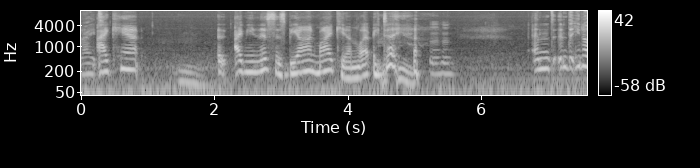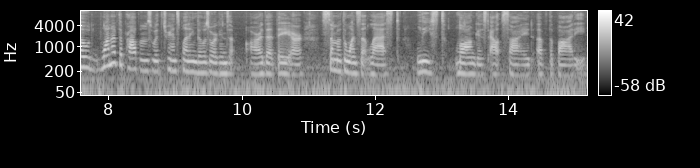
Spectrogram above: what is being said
right. I can't, uh, I mean, this is beyond my kin, let me tell you. Mm-hmm. Mm-hmm. And, and the- you know, one of the problems with transplanting those organs are that they are some of the ones that last least longest outside of the body.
